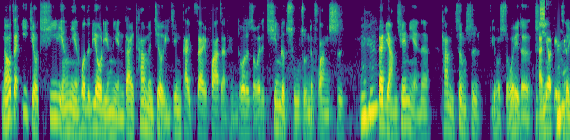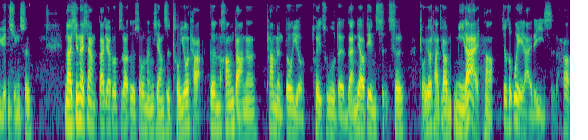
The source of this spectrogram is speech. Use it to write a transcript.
然后在一九七零年或者六零年代，他们就已经开在发展很多的所谓的氢的储存的方式。在两千年呢，他们正式有所谓的燃料电池的原型车。那现在像大家都知道耳熟能详是 Toyota 跟 Honda 呢，他们都有推出的燃料电池车。Toyota 叫米莱哈，就是未来的意思的哈，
